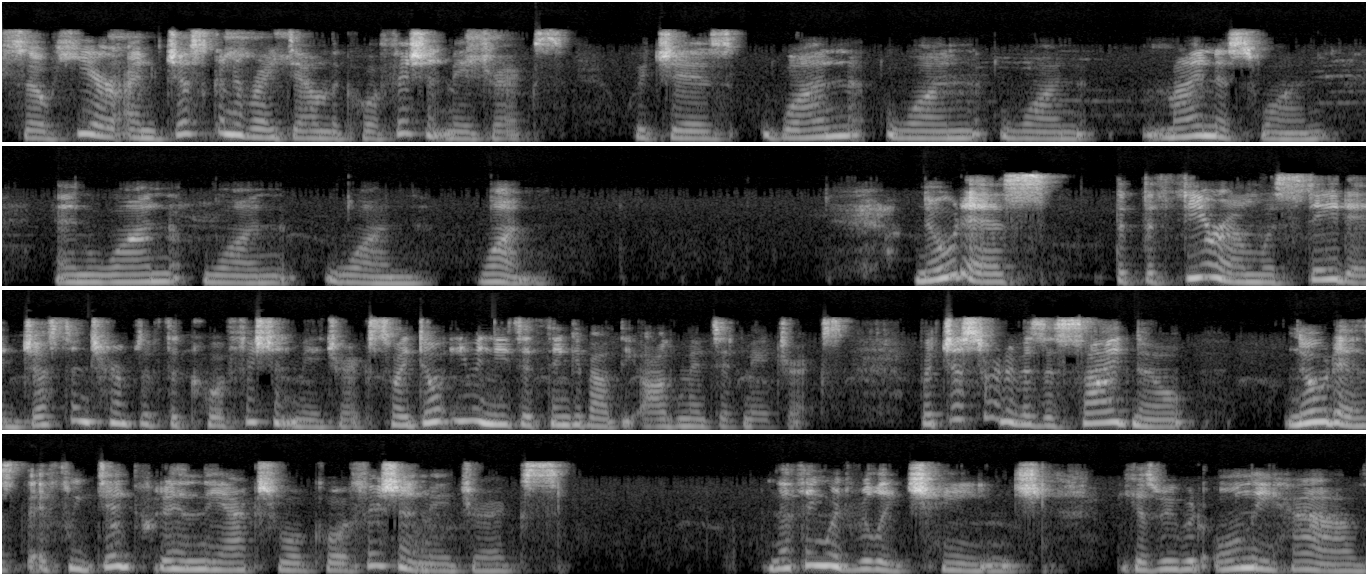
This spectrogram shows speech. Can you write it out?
So here I'm just going to write down the coefficient matrix, which is 1, 1, 1, minus 1, and 1, 1, 1, 1. Notice that the theorem was stated just in terms of the coefficient matrix, so I don't even need to think about the augmented matrix. But just sort of as a side note, notice that if we did put in the actual coefficient matrix, nothing would really change because we would only have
